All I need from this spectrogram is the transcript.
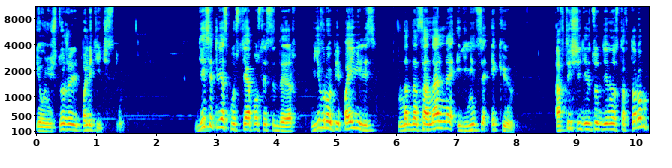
и уничтожили политически. Десять лет спустя после СДР в Европе появились наднациональная единица ЭКЮ, а в 1992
